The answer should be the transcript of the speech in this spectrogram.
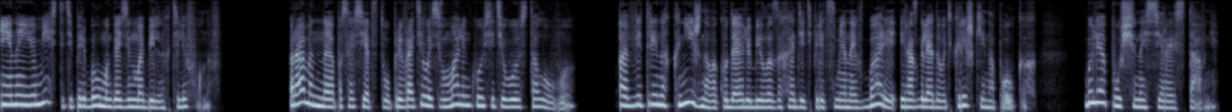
и на ее месте теперь был магазин мобильных телефонов. Раменная по соседству превратилась в маленькую сетевую столовую. А в витринах книжного, куда я любила заходить перед сменой в баре и разглядывать крышки на полках, были опущены серые ставни.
